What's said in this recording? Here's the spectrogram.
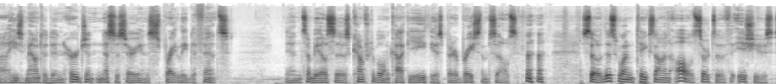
uh, he's mounted an urgent, necessary, and sprightly defense. And somebody else says comfortable and cocky atheists better brace themselves. so this one takes on all sorts of issues.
